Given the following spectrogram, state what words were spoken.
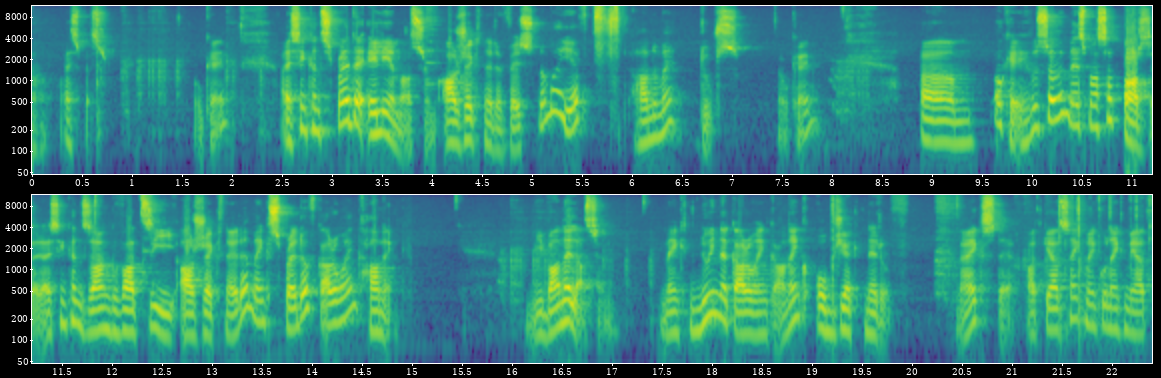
Ահա, այսպես։ Okay։ Այսինքն spread-ը ելի եմ ասում, արժեքները վերցնում է եւ հանում է դուրս։ Okay։ Okay, հուսով եմ այս մասը պարզ էր, այսինքն զանգվածի արժեքները մենք spread-ով կարող ենք հանենք։ Մի բան էլ ասեմ, մենք նույնը կարող ենք անենք object-ներով։ Նայեք ստեղ, պատկերացնենք մենք ունենք մի հատ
